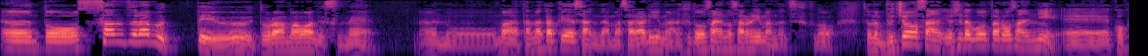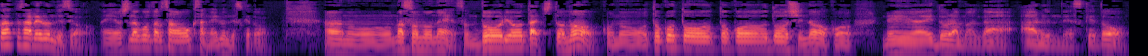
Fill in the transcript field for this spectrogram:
うんと、おっさんずラブっていうドラマはですね、あのまあ、田中圭さんが、まあ、サラリーマン、不動産屋のサラリーマンなんですけど、その部長さん、吉田剛太郎さんに、えー告白されるんですよ。えー吉田剛太郎さんは奥さんがいるんですけど、あのまあ、そのね、その同僚たちとの、この男と男同士の、こう、恋愛ドラマがあるんですけど、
